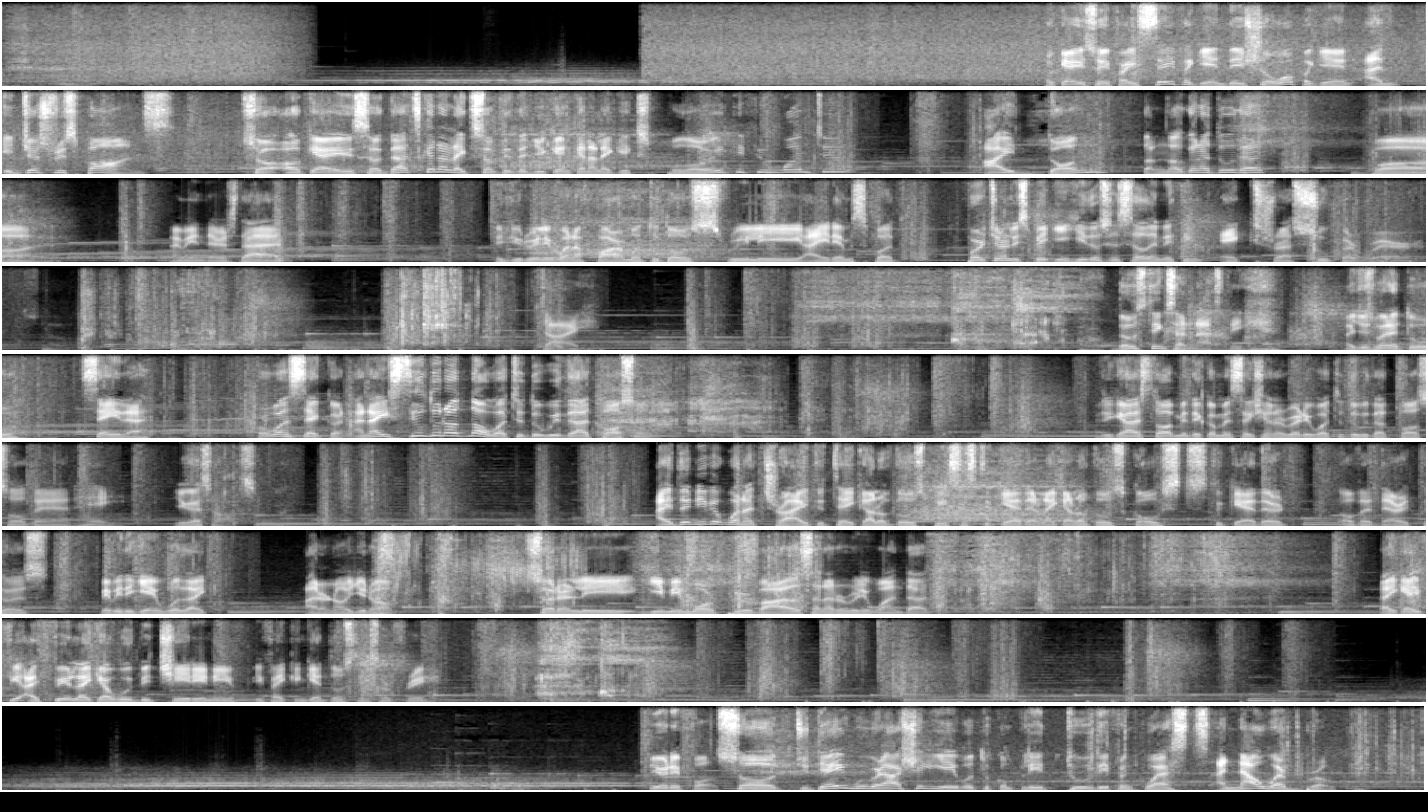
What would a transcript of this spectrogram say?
Okay, so if I save again, they show up again, and it just responds. So, okay, so that's kind of like something that you can kind of like exploit if you want to. I don't, I'm not gonna do that, but, I mean, there's that. If you really want to farm onto those really items, but Fortunately speaking, he doesn't sell anything extra super rare. So. Die. Those things are nasty. I just wanted to say that. for one second, and I still do not know what to do with that puzzle. If you guys told me in the comment section already what to do with that puzzle, then hey, you guys are awesome. I don't even want to try to take all of those pieces together, like all of those ghosts together over there, because maybe the game will like, I don't know, you know, suddenly give me more pure vials, and I don't really want that. Like, I feel, I feel like I would be cheating if, if I can get those things for free. Beautiful. So today we were actually able to complete two different quests and now we're broke.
